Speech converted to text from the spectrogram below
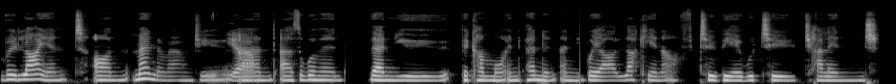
reliant on men around you. Yeah. And as a woman, then you become more independent and we are lucky enough to be able to challenge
